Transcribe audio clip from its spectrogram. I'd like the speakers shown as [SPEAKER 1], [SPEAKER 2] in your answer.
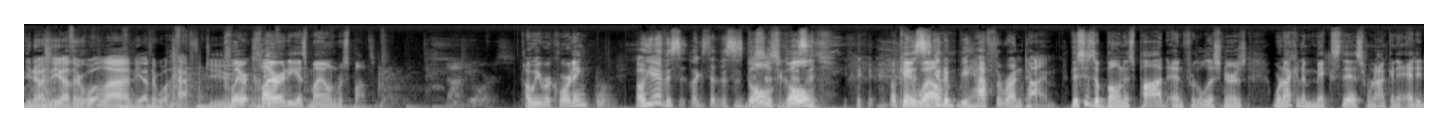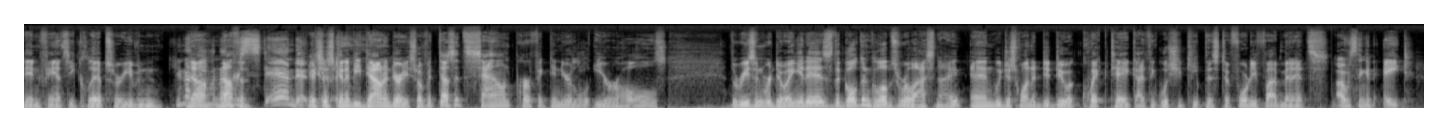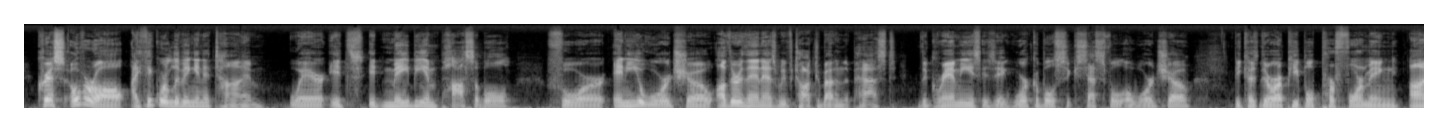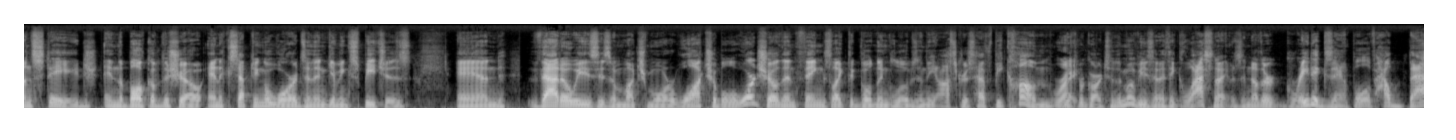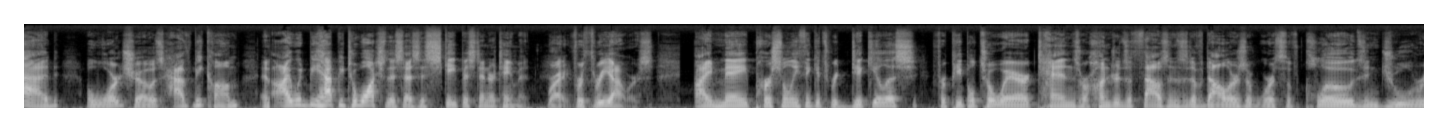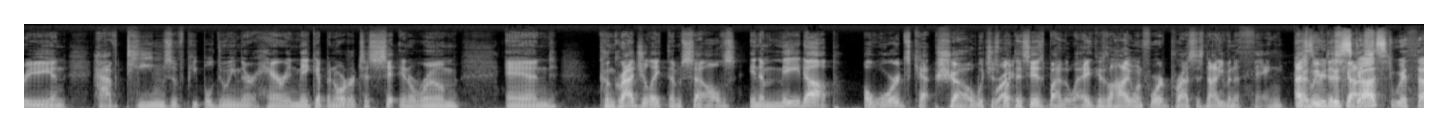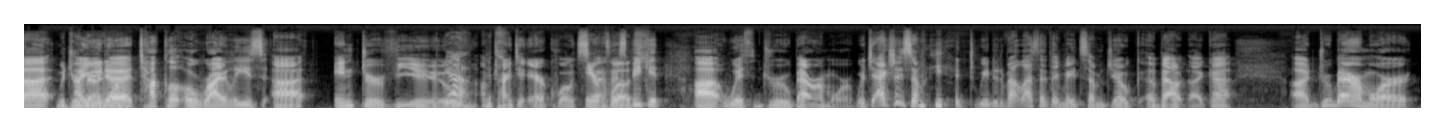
[SPEAKER 1] You know, and the other will uh, the other will have to.
[SPEAKER 2] Clar- clarity is my own responsibility. Not yours. Are we recording?
[SPEAKER 1] Oh yeah, this is like I said, this is gold.
[SPEAKER 2] This is gold. Okay,
[SPEAKER 1] this
[SPEAKER 2] well- this
[SPEAKER 1] is going to be half the runtime.
[SPEAKER 2] This is a bonus pod, and for the listeners, we're not going to mix this. We're not going to edit in fancy clips or even
[SPEAKER 1] You're not
[SPEAKER 2] no
[SPEAKER 1] even
[SPEAKER 2] nothing.
[SPEAKER 1] understand it.
[SPEAKER 2] It's just going to be down and dirty. So if it doesn't sound perfect in your l- ear holes, the reason we're doing it is the Golden Globes were last night, and we just wanted to do a quick take. I think we should keep this to 45 minutes.
[SPEAKER 1] I was thinking eight.
[SPEAKER 2] Chris, overall, I think we're living in a time where it's it may be impossible for any award show other than as we've talked about in the past, the Grammys is a workable, successful award show because there are people performing on stage in the bulk of the show and accepting awards and then giving speeches. And that always is a much more watchable award show than things like the Golden Globes and the Oscars have become
[SPEAKER 1] Right.
[SPEAKER 2] with regard to the movies. And I think last night was another great example of how bad award shows have become. And I would be happy to watch this as escapist entertainment
[SPEAKER 1] Right.
[SPEAKER 2] for three hours. I may personally think it's ridiculous for people to wear tens or hundreds of thousands of dollars of worth of clothes and jewelry and have teams of people doing their hair and makeup in order to sit in a room and congratulate themselves in a made up awards ca- show, which is what this is, by the way, because the Hollywood Foreign Press is not even a thing, as,
[SPEAKER 1] As,
[SPEAKER 2] we've
[SPEAKER 1] we
[SPEAKER 2] discussed.
[SPEAKER 1] discussed, with uh,
[SPEAKER 2] With
[SPEAKER 1] Aida O'Reilly's uh, interview.
[SPEAKER 2] Yeah,
[SPEAKER 1] I'm trying to air quotes
[SPEAKER 2] Air
[SPEAKER 1] as
[SPEAKER 2] quotes.
[SPEAKER 1] I speak it. Uh, with Drew Barrymore, which actually somebody had tweeted about last night. They made some joke about like uh, uh, Drew Barrymore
